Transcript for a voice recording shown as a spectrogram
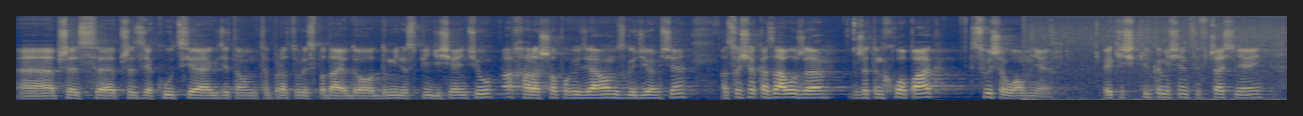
e, przez, e, przez Jakucję, gdzie tam temperatury spadają do, do minus 50. A хорошо, powiedziałem, zgodziłem się. A co się okazało, że, że ten chłopak słyszał o mnie. Jakieś kilka miesięcy wcześniej, e,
